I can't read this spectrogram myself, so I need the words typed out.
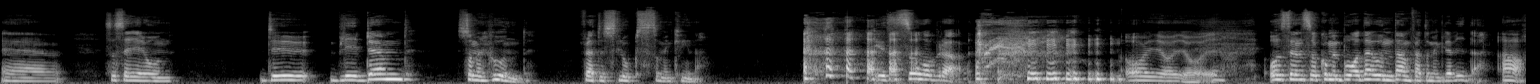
eh, så säger hon Du blir dömd som en hund för att du slogs som en kvinna. Det är så bra. Oj, oj, oj. Och sen så kommer båda undan för att de är gravida. Ja,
